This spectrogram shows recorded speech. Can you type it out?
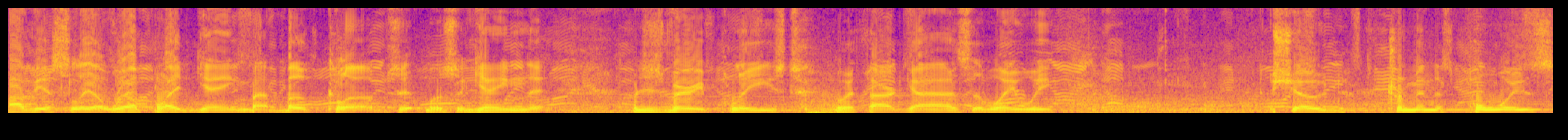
Obviously, a well played game by both clubs. It was a game that I was just very pleased with our guys, the way we showed tremendous poise.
